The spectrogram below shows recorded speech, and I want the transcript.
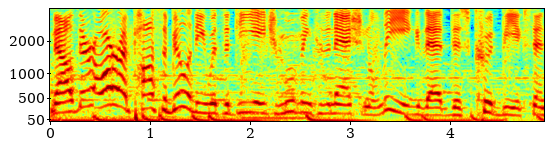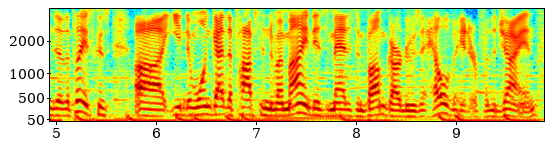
Now, there are a possibility with the DH moving to the National League that this could be extended to other players because uh, you know, one guy that pops into my mind is Madison Bumgarner, who's a hell of a hitter for the Giants.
